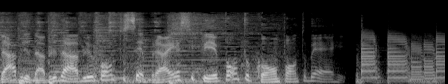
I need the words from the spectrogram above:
www.sebraesp.com.br.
